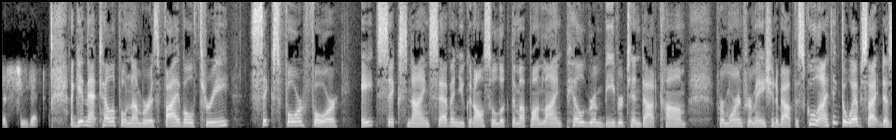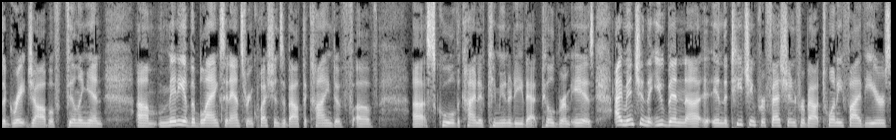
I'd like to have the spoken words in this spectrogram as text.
the student. Again, that telephone number is 503 644 8697. You can also look them up online, pilgrimbeaverton.com, for more information about the school. And I think the website does a great job of filling in um, many of the blanks and answering questions about the kind of, of uh, school, the kind of community that Pilgrim is. I mentioned that you've been uh, in the teaching profession for about 25 years.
